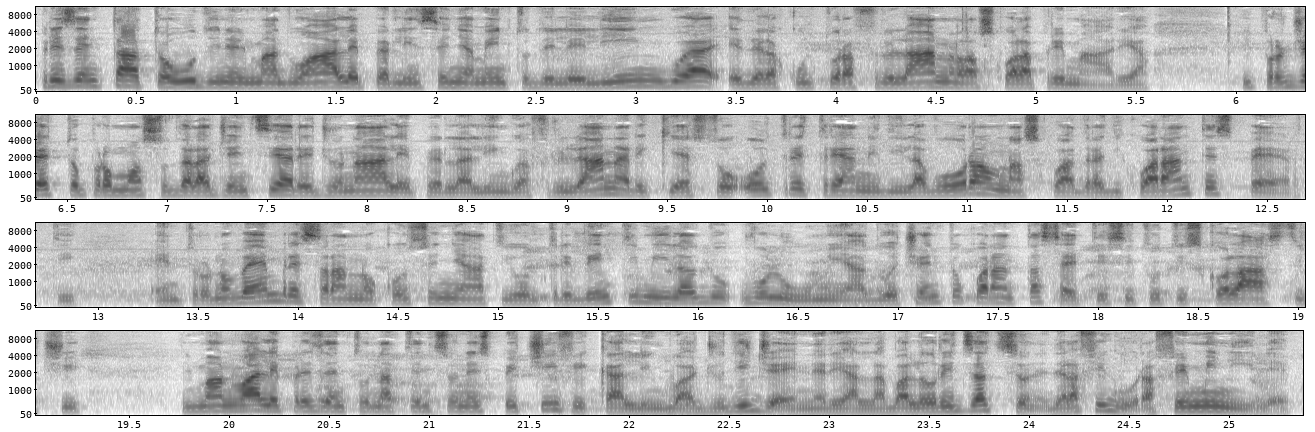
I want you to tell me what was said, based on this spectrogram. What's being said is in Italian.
Presentato a Udine il manuale per l'insegnamento delle lingue e della cultura friulana alla scuola primaria. Il progetto promosso dall'Agenzia regionale per la lingua friulana ha richiesto oltre tre anni di lavoro a una squadra di 40 esperti. Entro novembre saranno consegnati oltre 20.000 volumi a 247 istituti scolastici. Il manuale presenta un'attenzione specifica al linguaggio di genere e alla valorizzazione della figura femminile.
